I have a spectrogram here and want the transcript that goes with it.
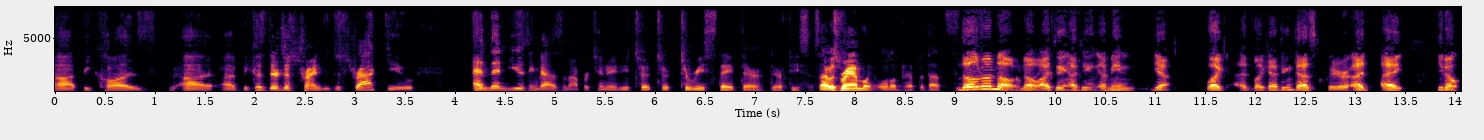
uh, because uh, uh, because they're just trying to distract you, and then using that as an opportunity to, to, to restate their their thesis. I was rambling a little bit, but that's no, that's no, no, no. I think I think I mean yeah, like like I think that's clear. I I you know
